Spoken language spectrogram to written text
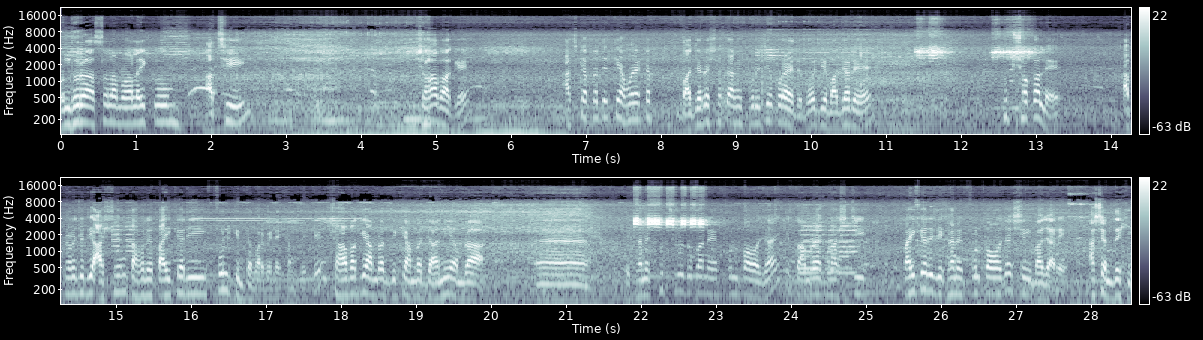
বন্ধুরা, আসসালামু আলাইকুম। আছি শাহবাগে। আজকে আপনাদেরকে এমন একটা বাজারের সাথে আমি পরিচয় করাই দেবো, যে বাজারে খুব সকালে আপনারা যদি আসেন, তাহলে পাইকারি ফুল কিনতে পারবেন এখান থেকে। শাহবাগে আমরা দেখি, আমরা জানি, আমরা এখানে খুচরো দোকানে ফুল পাওয়া যায়, কিন্তু আমরা এখন আসছি পাইকারি যেখানে ফুল পাওয়া যায়, সেই বাজারে। আসেন দেখি,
